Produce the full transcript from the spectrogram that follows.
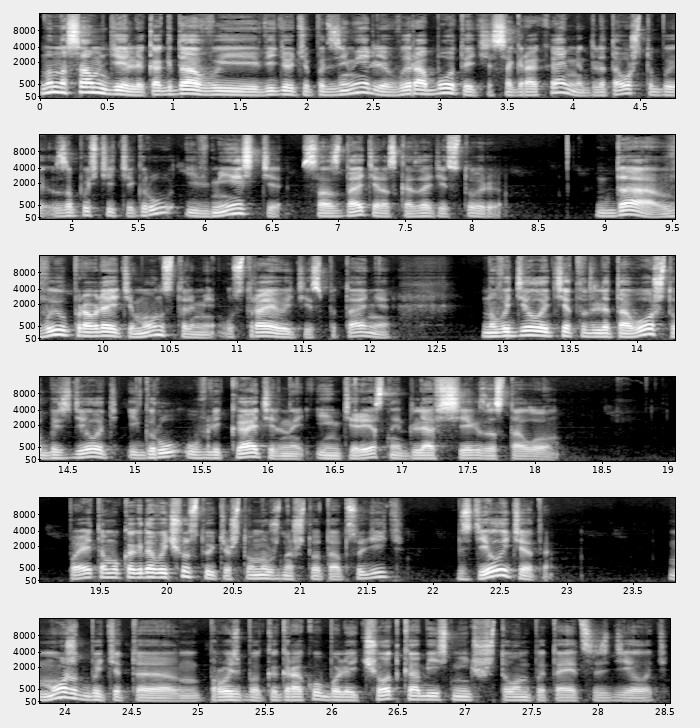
Но на самом деле, когда вы ведете подземелье, вы работаете с игроками для того, чтобы запустить игру и вместе создать и рассказать историю. Да, вы управляете монстрами, устраиваете испытания, но вы делаете это для того, чтобы сделать игру увлекательной и интересной для всех за столом. Поэтому, когда вы чувствуете, что нужно что-то обсудить, сделайте это. Может быть, это просьба к игроку более четко объяснить, что он пытается сделать.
